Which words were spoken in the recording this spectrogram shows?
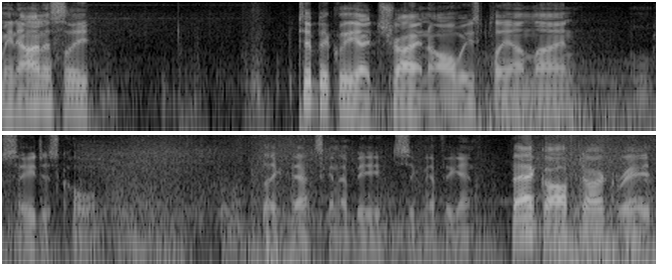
I mean, honestly, typically I try and always play online. Ooh, Sage is cold. Like, that's gonna be significant. Back off, Dark Wraith.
